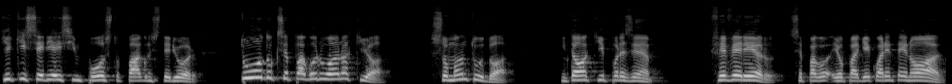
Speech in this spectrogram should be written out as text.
que, que seria esse imposto pago no exterior? Tudo que você pagou no ano aqui, ó somando tudo, ó. Então aqui, por exemplo, fevereiro, você pagou, eu paguei 49,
